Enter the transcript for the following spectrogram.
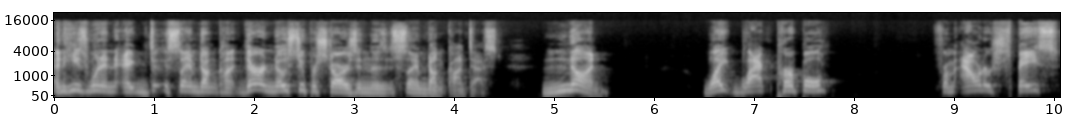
and he's winning a slam dunk con. There are no superstars in the slam dunk contest. None. White, black, purple, from outer space,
